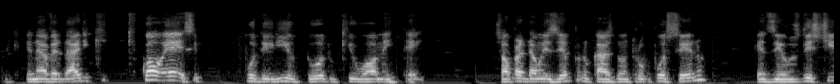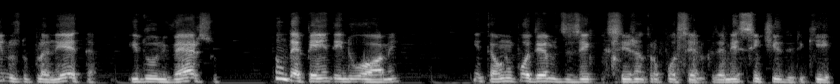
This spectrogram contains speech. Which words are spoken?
Porque, na verdade, que, que qual é esse poderio todo que o homem tem? Só para dar um exemplo, no caso do antropoceno, quer dizer, os destinos do planeta e do universo não dependem do homem, então não podemos dizer que seja antropoceno, quer nesse sentido de que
